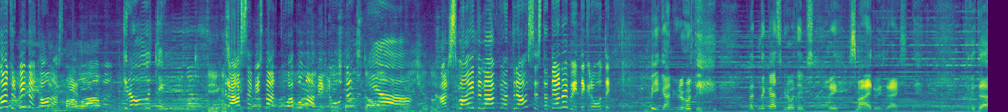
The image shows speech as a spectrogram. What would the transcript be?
kā tur bija tajā kalnā skrien? Grūti. Trase vispār kopumā bija grūta? Jā. Ar smaidu nāk no trases, tad jau nebija tik grūti. Bija gan grūti, bet nekas grūtības smaidu izraisa. Tagad tā.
